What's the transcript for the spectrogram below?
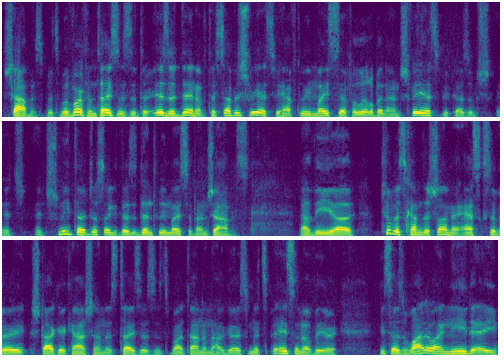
Shabbos. But before from Taisus that there is a din of Tesefes Shvius, you have to be Meisef a little bit on Shvius because of it's, it's Shemitah, just like there's a din to be Meisef on Shabbos. Now the uh, Chuvas Chem asks a very stark kasha on this Taisus. It's brought down in the Haggaris Mitzvah over here. He says, why do I need a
